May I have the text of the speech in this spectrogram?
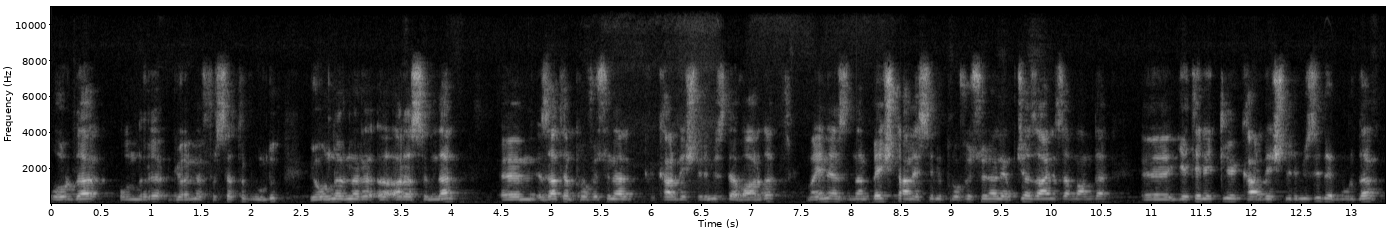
Orada onları görme fırsatı bulduk ve onların ara- arasından zaten profesyonel kardeşlerimiz de vardı. Ama en azından 5 tanesini profesyonel yapacağız. Aynı zamanda e, yetenekli kardeşlerimizi de burada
